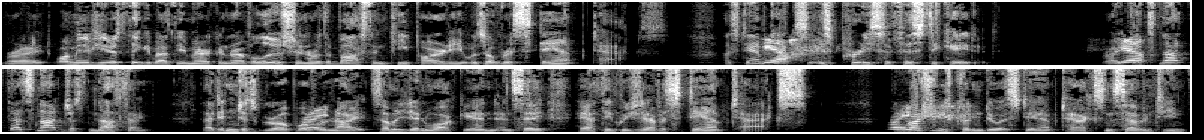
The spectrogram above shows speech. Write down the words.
Right. Well, I mean, if you just think about the American Revolution or the Boston Tea Party, it was over a stamp tax. A stamp Yeah. tax is pretty sophisticated. Right. Yeah. That's not that's not just nothing. That didn't just grow up Right. overnight. Somebody didn't walk in and say, "Hey, I think we should have a stamp tax." Right. The Russians couldn't do a stamp tax in 17,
